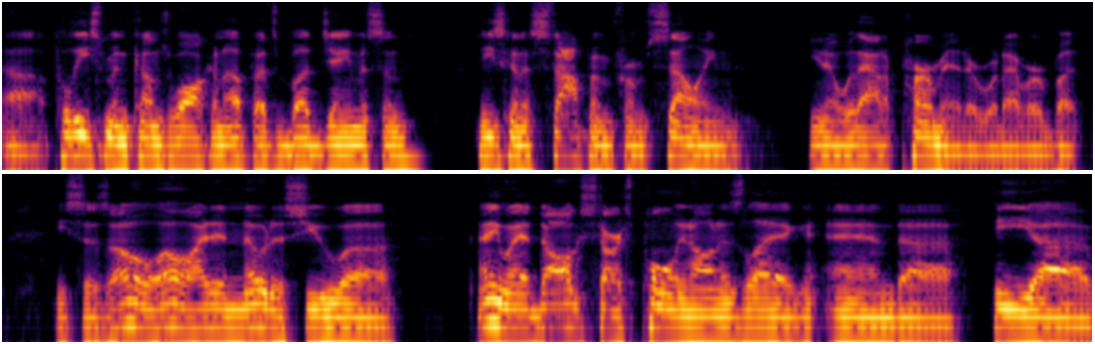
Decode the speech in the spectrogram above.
uh, policeman comes walking up. That's Bud Jameson. He's going to stop him from selling, you know, without a permit or whatever. But he says, "Oh, oh, I didn't notice you." Uh... Anyway, a dog starts pulling on his leg, and uh, he uh,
